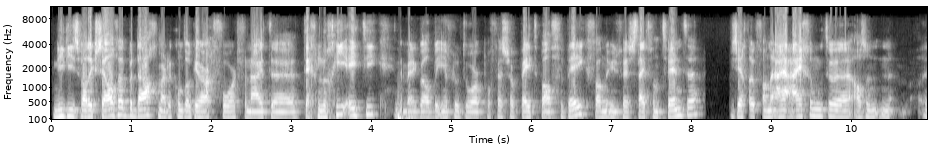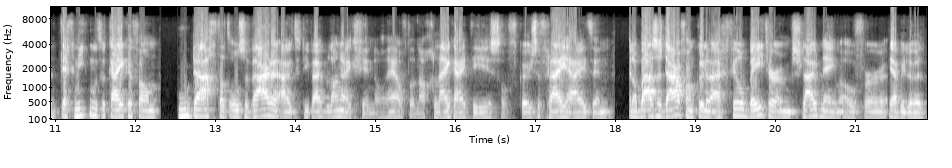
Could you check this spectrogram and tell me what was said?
niet iets wat ik zelf heb bedacht, maar dat komt ook heel erg voort vanuit de technologie-ethiek. Daar ben ik wel beïnvloed door professor Peter Paul Verbeek van de Universiteit van Twente. Die zegt ook van eigenlijk moeten we als een, een techniek moeten kijken van hoe daagt dat onze waarden uit die wij belangrijk vinden? Of dat nou gelijkheid is of keuzevrijheid. En, en op basis daarvan kunnen we eigenlijk veel beter een besluit nemen over, ja, willen we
